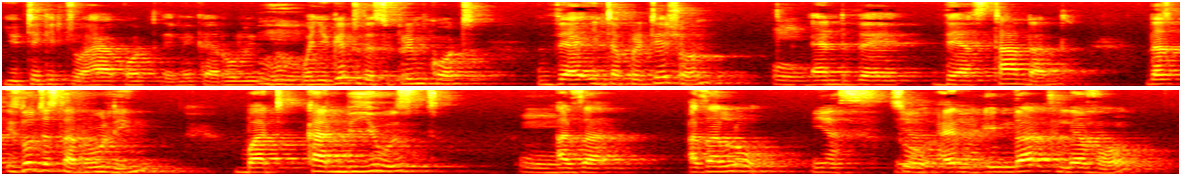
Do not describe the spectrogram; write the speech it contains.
You take it to a higher court, they make a ruling. Mhm. When you get to the Supreme Court, their interpretation Mm. and the, their standard that is not just a ruling, but can be used Mm. as a as a law. yes. So, yeah, and yeah. in that level,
